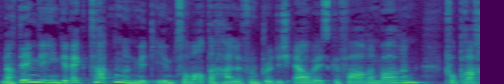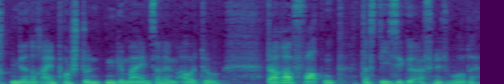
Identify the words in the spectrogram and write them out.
Nachdem wir ihn geweckt hatten und mit ihm zur Wartehalle von British Airways gefahren waren, verbrachten wir noch ein paar Stunden gemeinsam im Auto, darauf wartend, dass diese geöffnet wurde.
